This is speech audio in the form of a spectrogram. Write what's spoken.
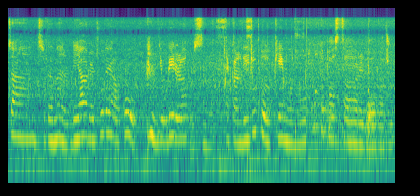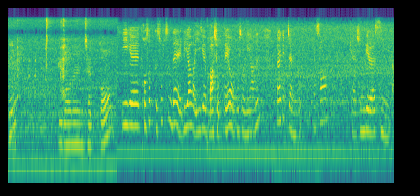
짠! 지금은 리아를 초대하고 요리를 하고 있습니다. 약간 리조또 느낌으로 토마토 파스타를 넣어가지고 이거는 제 거, 이게 버섯 그 소스인데 리아가 이게 맛이 없대요. 그래서 리아는 딸기잼으로 해서 이렇게 준비를 했습니다.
